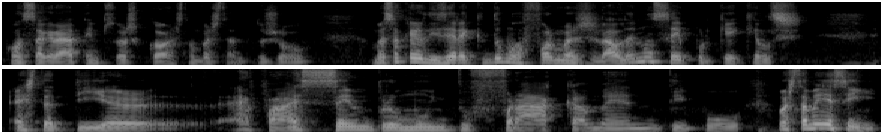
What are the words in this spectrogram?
consagrado, tem pessoas que gostam bastante do jogo. Mas só quero dizer é que, de uma forma geral, eu não sei porque é que eles esta tier epá, é sempre muito fraca, man. Tipo, mas também assim,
